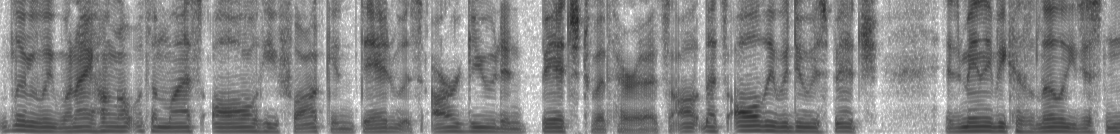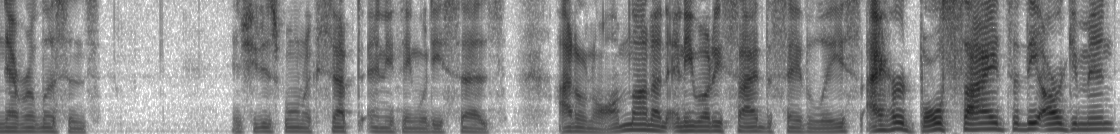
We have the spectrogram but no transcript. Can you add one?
literally when I hung out with him last, all he fucking did was argued and bitched with her. That's all. That's all they would do is bitch. Is mainly because Lily just never listens. And she just won't accept anything what he says. I don't know. I'm not on anybody's side to say the least. I heard both sides of the argument.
